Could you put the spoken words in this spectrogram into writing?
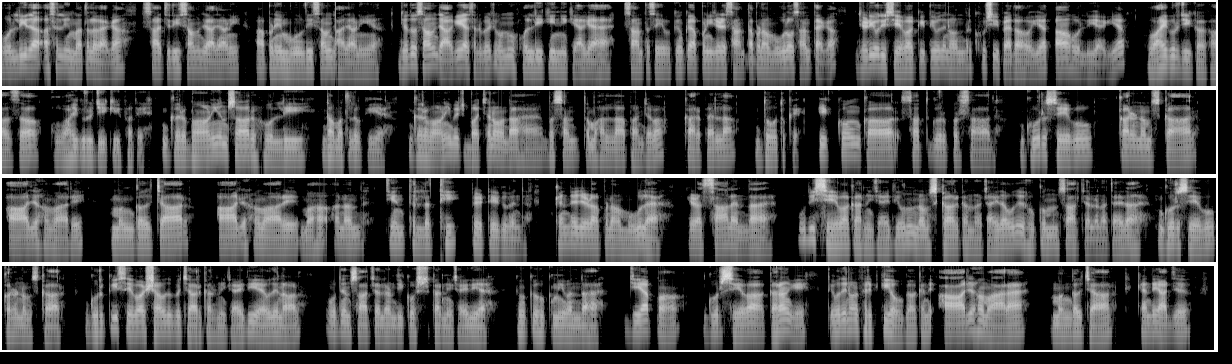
ਹੋਲੀ ਦਾ ਅਸਲੀ ਮਤਲਬ ਹੈਗਾ, ਸੱਚ ਦੀ ਸਮਝ ਆ ਜਾਣੀ, ਆਪਣੇ ਮੂਲ ਦੀ ਸਮਝ ਆ ਜਾਣੀ ਹੈ। ਜਦੋਂ ਸਮਝ ਆ ਗਈ ਅਸਲ ਵਿੱਚ, ਉਹਨੂੰ ਹੋਲੀ ਕੀ ਨਹੀਂ ਕਿਹਾ ਗਿਆ ਹੈ, ਸੰਤ ਸੇਵ ਕਿਉਂਕਿ ਆਪਣੀ ਜਿਹੜੇ ਸੰਤ, ਆਪਣਾ ਮੂਲ ਉਹ ਸੰਤ ਹੈਗਾ, ਜਿਹੜੀ ਉਹਦੀ ਸੇਵਾ ਕੀਤੀ, ਉਹਦੇ ਨਾਲ ਅੰਦਰ ਖੁਸ਼ੀ ਪੈਦਾ ਹੋਈ ਹੈ, ਤਾਂ ਹੋਲੀ ਹੈਗੀ ਆ ਵਾਹਿਗੁਰੂ ਜੀ ਕਾ ਖਾਲਸਾ, ਵਾਹਿਗੁਰੂ ਜੀ ਕੀ ਫਤਿਹ। ਗੁਰਬਾਣੀ ਅਨੁਸਾਰ ਹੋਲੀ ਦਾ ਮਤਲਬ ਕੀ ਹੈ? ਗੁਰਬਾਣੀ ਵਿੱਚ ਬਚਨ ਆਉਂਦਾ ਹੈ, ਬਸੰਤ ਮਹੱਲਾ ਪੰਜਵਾ, ਘਰ ਪਹਿਲਾ ਦੋ ਤੁਕੇ। ਇਕ ਓੰਕਾਰ ਸਤਿਗੁਰ ਪ੍ਰਸਾਦ, ਗੁਰ ਸੇਵੋ ਕਰ ਨਮਸਕਾਰ, ਆਜ ਹਮਾਰੇ ਮੰਗਲਚਾਰ ਆਜ ਹਮਾਰੇ ਮਹਾ ਆਨੰਦ, ਚਿੰਤ ਲੱਥੀ ਭੇਟੇ ਗੋਬਿੰਦ। ਕਹਿੰਦੇ ਜਿਹੜਾ ਆਪਣਾ ਮੂਲ ਹੈ, ਜਿਹੜਾ ਸਾਹ ਲੈਂਦਾ ਹੈ, ਉਹਦੀ ਸੇਵਾ ਕਰਨੀ ਚਾਹੀਦੀ, ਉਹਨੂੰ ਨਮਸਕਾਰ ਕਰਨਾ ਚਾਹੀਦਾ, ਉਹਦੇ ਹੁਕਮ ਅਨੁਸਾਰ ਚੱਲਣਾ ਚਾਹੀਦਾ ਹੈ। ਗੁਰ ਸੇਵੋ ਕਰ ਨਮਸਕਾਰ। ਗੁਰ ਕੀ ਸੇਵਾ ਸ਼ਬਦ ਵਿਚਾਰ ਕਰਨੀ ਚਾਹੀਦੀ ਹੈ ਉਹਦੇ ਨਾਲ। ਉਹਦੇ ਅਨੁਸਾਰ ਚੱਲਣ ਦੀ ਕੋਸ਼ਿਸ਼ ਕਰਨੀ ਚਾਹੀਦੀ ਹੈ, ਕਿਉਂਕਿ ਹੁਕਮੀ ਬੰਦਾ ਹੈ। ਜੇ ਆਪਾਂ ਗੁਰ ਸੇਵਾ ਕਰਾਂਗੇ ਤੇ ਉਹਦੇ ਨਾਲ ਫਿਰ ਕੀ ਹੋਊਗਾ? ਕਹਿੰਦੇ, ਆਜ ਹਮਾਰਾ ਮੰਗਲਚਾਰ ਕਹਿੰਦੇ, ਅੱਜ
